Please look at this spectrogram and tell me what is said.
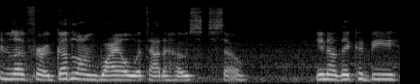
And live for a good long while without a host, so, you know, they could be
